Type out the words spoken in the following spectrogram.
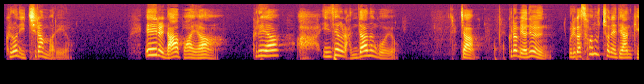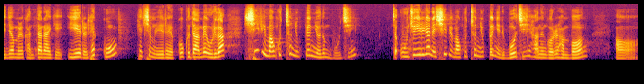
그런 이치란 말이에요. 애를 낳아봐야 그래야 아 인생을 안다는 거예요. 자 그러면은 우리가 선후천에 대한 개념을 간단하게 이해를 했고 핵심을 이해를 했고 그 다음에 우리가 12만 9,600년은 뭐지? 자 우주 1년에 12만 9,600년이 뭐지? 하는 거를 한번 어,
